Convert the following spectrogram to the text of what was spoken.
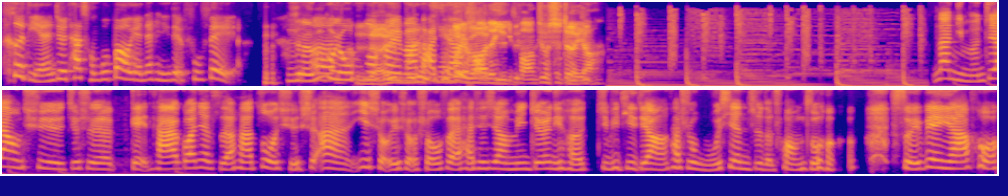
特点就是它从不抱怨，但是你得付费呀。人不用付费吗？大家最好的乙方就是这样。那你们这样去就是给他关键词让他作曲，是按一首一首收费，还是像 Mid Journey 和 GPT 这样，它是无限制的创作，随便压迫？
